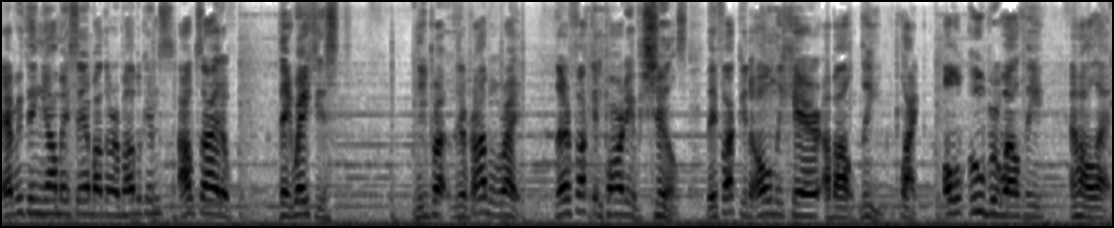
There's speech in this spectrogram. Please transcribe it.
everything y'all may say about the Republicans, outside of they racist, pro- they're probably right. They're a fucking party of shills. They fucking only care about the like old uber wealthy and all that.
